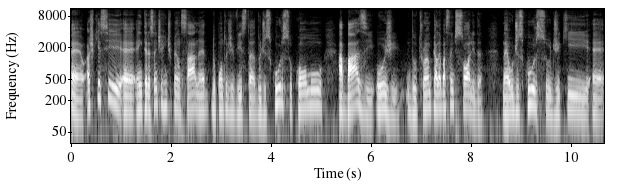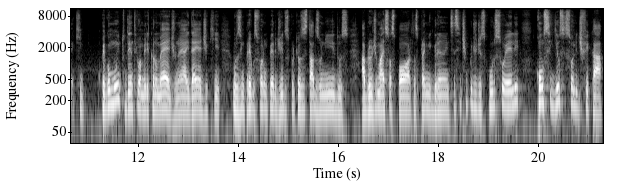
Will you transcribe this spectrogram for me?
É, acho que esse é, é, interessante a gente pensar, né, do ponto de vista do discurso, como a base hoje do Trump ela é bastante sólida. Né? O discurso de que, é, que pegou muito dentro do americano médio, né? A ideia de que os empregos foram perdidos porque os Estados Unidos abriu demais suas portas para imigrantes. Esse tipo de discurso ele conseguiu se solidificar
